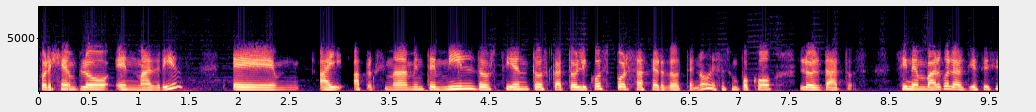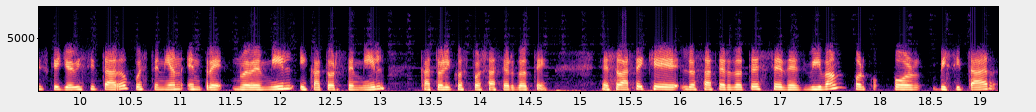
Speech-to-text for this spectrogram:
Por ejemplo, en Madrid eh, hay aproximadamente 1.200 católicos por sacerdote, ¿no? Esos es un poco los datos. Sin embargo, las diócesis que yo he visitado pues tenían entre 9.000 y 14.000 católicos por sacerdote. Eso hace que los sacerdotes se desvivan por, por visitar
